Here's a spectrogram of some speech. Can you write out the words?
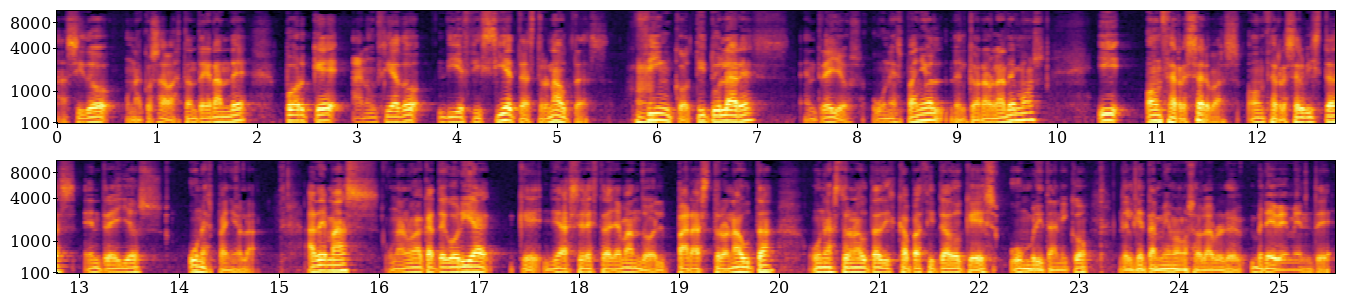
ha sido una cosa bastante grande porque ha anunciado 17 astronautas, 5 titulares, entre ellos un español, del que ahora hablaremos, y 11 reservas, 11 reservistas, entre ellos una española. Además, una nueva categoría que ya se le está llamando el parastronauta, un astronauta discapacitado que es un británico, del que también vamos a hablar brevemente.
